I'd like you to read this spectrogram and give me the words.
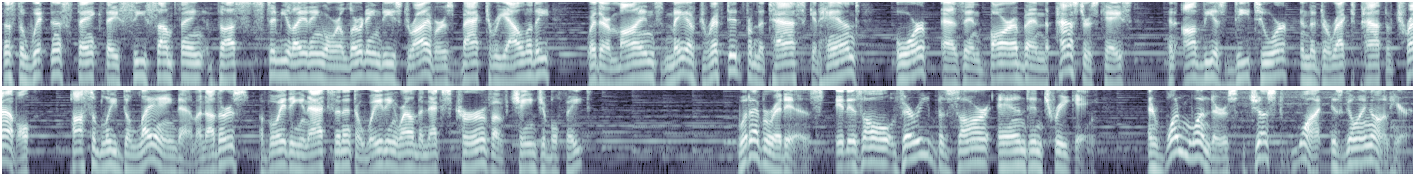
Does the witness think they see something thus stimulating or alerting these drivers back to reality where their minds may have drifted from the task at hand or, as in Barb and the pastor's case, an obvious detour in the direct path of travel, possibly delaying them and others, avoiding an accident awaiting around the next curve of changeable fate? Whatever it is, it is all very bizarre and intriguing, and one wonders just what is going on here.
